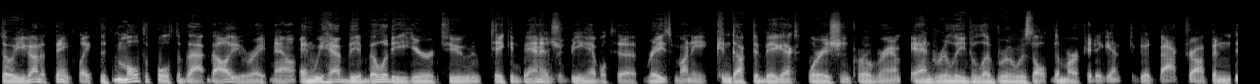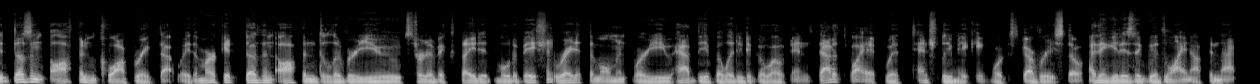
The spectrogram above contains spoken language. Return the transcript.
So you got to think like the multiples of that value right now. And we have the ability here to take advantage of being able to raise money, conduct a big exploration program, and really deliver a result the market against a good backdrop. And it doesn't often cooperate that way. The market doesn't often deliver you sort of excited motivation right at the moment where you have the ability to go out and satisfy it with potentially making more discoveries. So I think it is a good lineup in that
